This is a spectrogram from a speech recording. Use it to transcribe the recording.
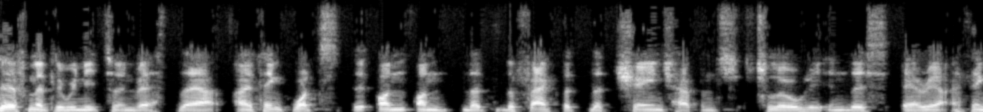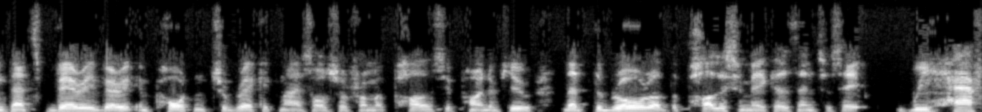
definitely we need to invest there. I think what's on on the the fact that the change happens slowly in this area, I think that's very very important to recognize also from a policy point of view that the role of the policymakers is then to say we have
